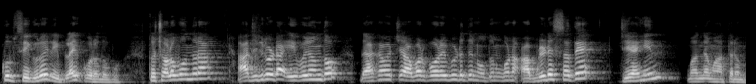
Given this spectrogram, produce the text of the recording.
খুব শীঘ্রই রিপ্লাই করে দেবো। তো চলো বন্ধুরা, আজ ভিডিওটা এই পর্যন্ত। দেখা হচ্ছে আবার পরের ভিডিওতে নতুন কোনো আপডেটের সাথে। জয় হিন্দ, বন্দে মাতরম।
